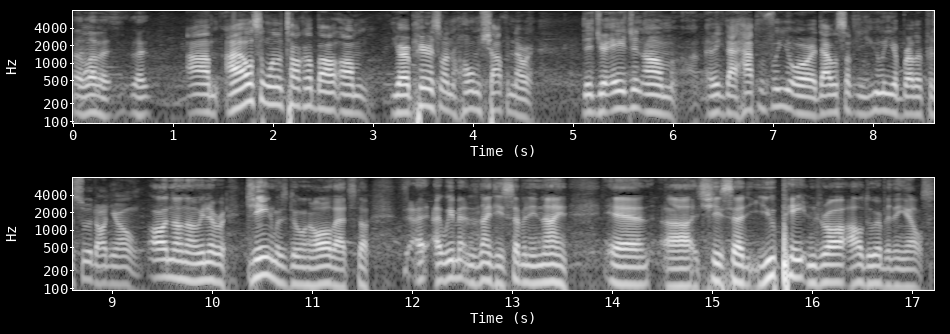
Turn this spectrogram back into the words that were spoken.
I love it. That, um, I also want to talk about um, your appearance on Home Shopping Network. Did your agent um, make that happen for you, or that was something you and your brother pursued on your own? Oh no, no, we never. Jean was doing all that stuff. I, I, we met in 1979, and uh, she said, "You paint and draw. I'll do everything else."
